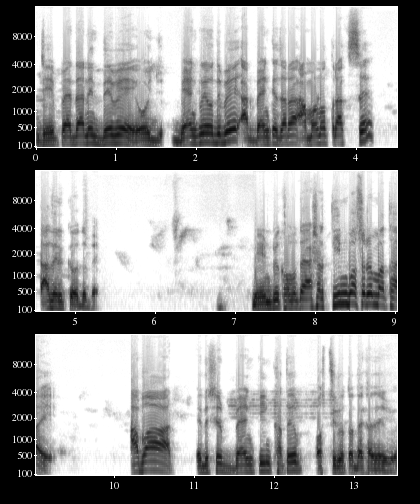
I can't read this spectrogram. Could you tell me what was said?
যে প্যাদানি দেবে, ওই ব্যাংকেও দেবে আর ব্যাংকে যারা আমানত রাখছে তাদেরকেও দেবে। বিএনপি ক্ষমতায় আসার তিন বছরের মাথায় আবার এদেশের ব্যাংকিং খাতে অস্থিরতা দেখা যাইবে।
